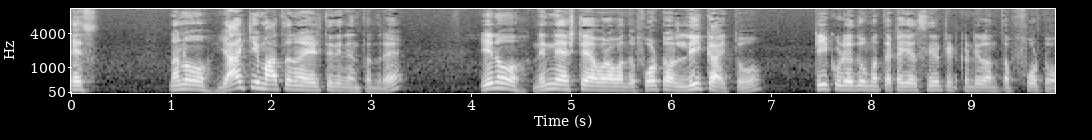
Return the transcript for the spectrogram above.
ಎಸ್, ನಾನು ಯಾಕೆ ಈ ಮಾತನ್ನು ಹೇಳ್ತಿದ್ದೀನಿ ಅಂತಂದರೆ, ಏನು ನಿನ್ನೆ ಅಷ್ಟೇ ಅವರ ಒಂದು ಫೋಟೋ ಲೀಕ್ ಆಯಿತು. ಟೀ ಕುಡಿಯೋದು ಮತ್ತು ಕೈಯಲ್ಲಿ ಸೀಟ್ ಇಟ್ಕೊಂಡಿರೋಂಥ ಫೋಟೋ.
